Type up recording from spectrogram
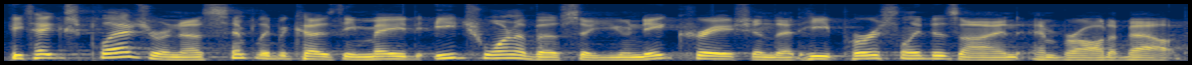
He takes pleasure in us simply because He made each one of us a unique creation that He personally designed and brought about.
